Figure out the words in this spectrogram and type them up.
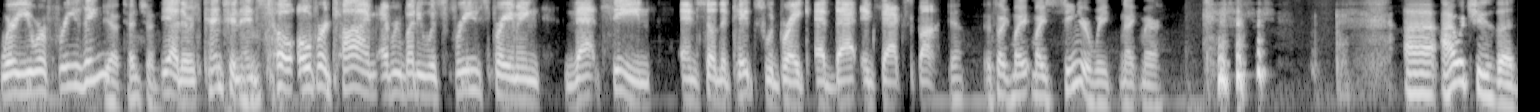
where you were freezing. yeah, tension. Yeah, there was tension, and so over time, everybody was freeze framing that scene, and so the tapes would break at that exact spot. Yeah, it's like my my senior week nightmare. Uh, I would choose the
